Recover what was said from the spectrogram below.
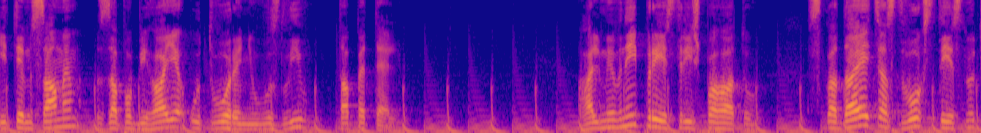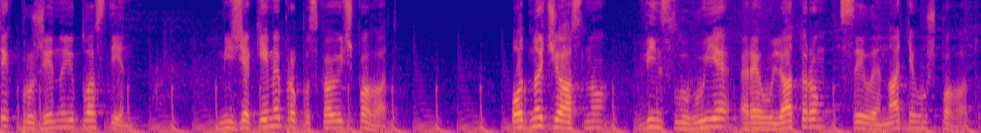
і тим самим запобігає утворенню вузлів та петель. Гальмівний пристрій шпагату складається з двох стиснутих пружиною пластин, між якими пропускають шпагат. Одночасно він слугує регулятором сили натягу шпагату.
